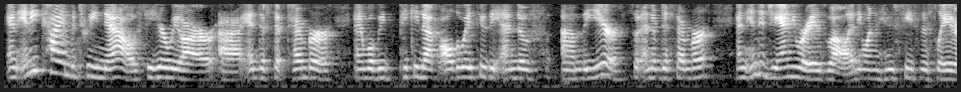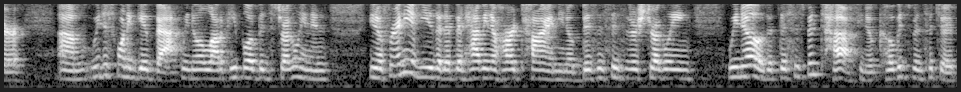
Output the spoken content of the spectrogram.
And any time between now, so here we are, uh, end of September, and we'll be picking up all the way through the end of um, the year, so end of December, and into January as well. Anyone who sees this later, um, we just want to give back. We know a lot of people have been struggling, and you know, for any of you that have been having a hard time, you know, businesses that are struggling, we know that this has been tough. You know, COVID's been such a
